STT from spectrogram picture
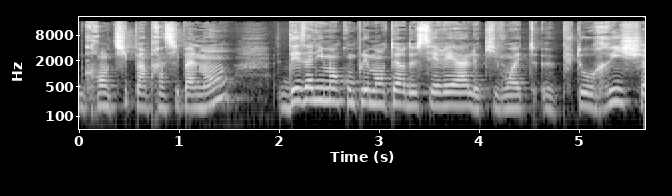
grands types hein, principalement, des aliments complémentaires de céréales qui vont être euh, plutôt riches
